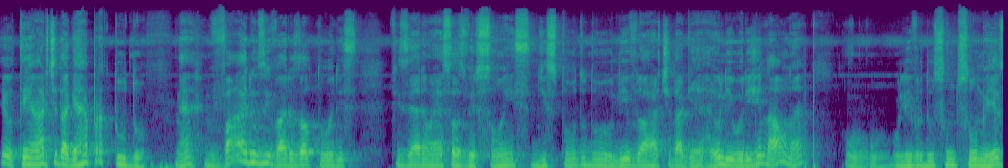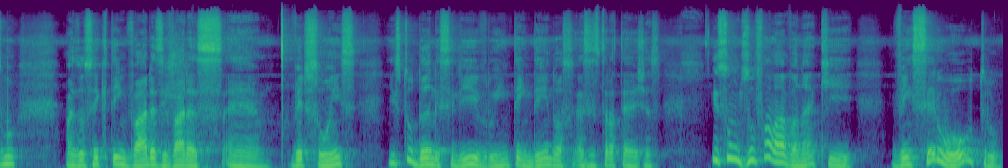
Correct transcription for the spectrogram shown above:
eu tenho a Arte da Guerra para tudo. Né? Vários e vários autores fizeram essas versões de estudo do livro A Arte da Guerra. Eu li o original, né? O, o, livro do Sun Tzu mesmo, mas eu sei que tem várias e várias é, versões estudando esse livro e entendendo as, as estratégias. E Sun Tzu falava né, que vencer o outro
